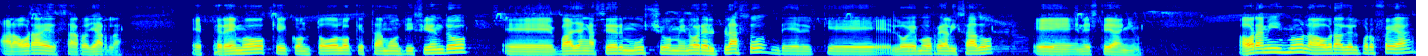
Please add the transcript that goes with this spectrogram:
a la hora de desarrollarlas. Esperemos que con todo lo que estamos diciendo eh, vayan a ser mucho menor el plazo del que lo hemos realizado en este año. Ahora mismo la obra del Profea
